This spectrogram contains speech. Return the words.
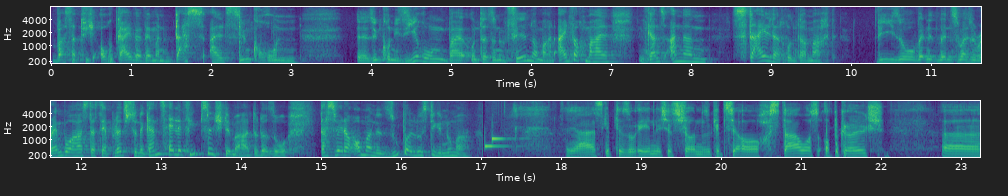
Was natürlich auch geil wäre, wenn man das als Synchron Synchronisierung bei unter so einem Film noch machen. Einfach mal einen ganz anderen Style darunter macht. Wie so, wenn, wenn du zum Beispiel Rambo hast, dass der plötzlich so eine ganz helle Fiepselstimme hat oder so. Das wäre doch auch mal eine super lustige Nummer. Ja, es gibt ja so ähnliches schon. So gibt es ja auch Star Wars Obkölsch. Äh,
